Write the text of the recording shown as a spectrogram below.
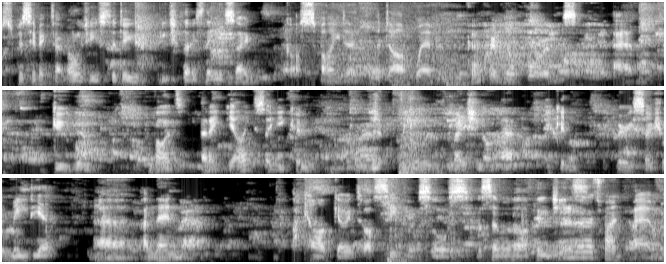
specific technologies to do each of those things. So we've got a spider for the dark web and for criminal forums. Um, Google provides an API, so you can look for your information on that. You can query social media, uh, and then I can't go into our secret source for some of our features. that's fine. Um,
